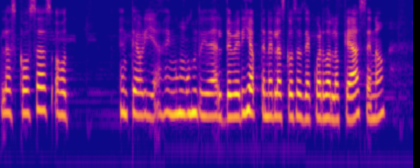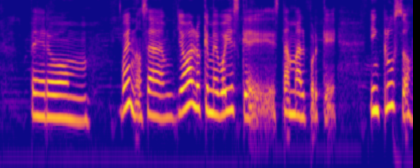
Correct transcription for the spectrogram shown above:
las cosas o en teoría, en un mundo ideal, debería obtener las cosas de acuerdo a lo que hace, ¿no? Pero bueno, o sea, yo a lo que me voy es que está mal porque incluso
